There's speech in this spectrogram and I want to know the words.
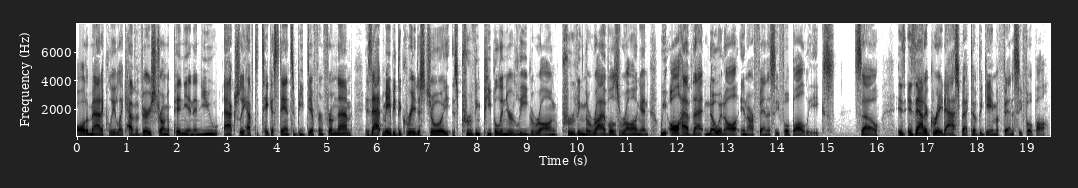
automatically like have a very strong opinion and you actually have to take a stance to be different from them. Is that maybe the greatest joy is proving people in your league wrong proving the rivals wrong? And we all have that know-it-all in our fantasy football leagues so, is is that a great aspect of the game of fantasy football?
